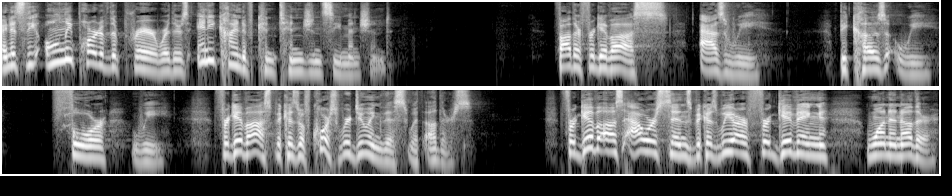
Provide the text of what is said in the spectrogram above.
And it's the only part of the prayer where there's any kind of contingency mentioned. Father, forgive us as we, because we, for we. Forgive us because, of course, we're doing this with others. Forgive us our sins because we are forgiving one another.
